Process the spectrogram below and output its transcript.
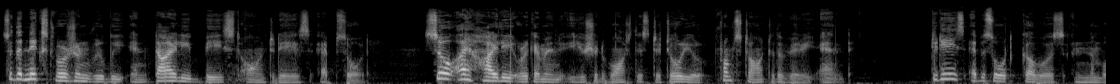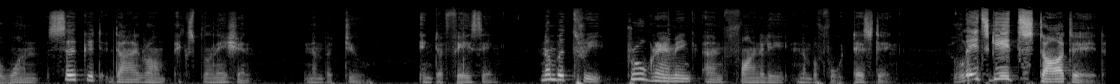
So the next version will be entirely based on today's episode. So I highly recommend you should watch this tutorial from start to the very end. Today's episode covers number 1 circuit diagram explanation, number 2 interfacing, number 3 programming and finally number 4 testing. Let's get started.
